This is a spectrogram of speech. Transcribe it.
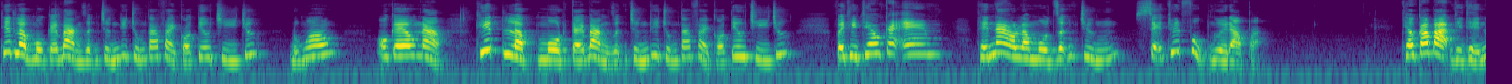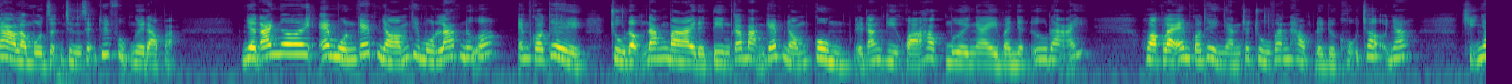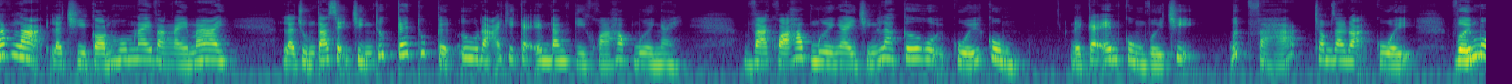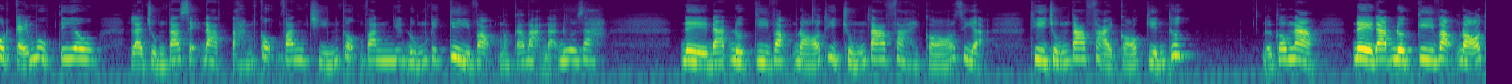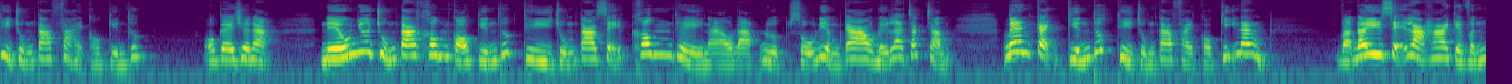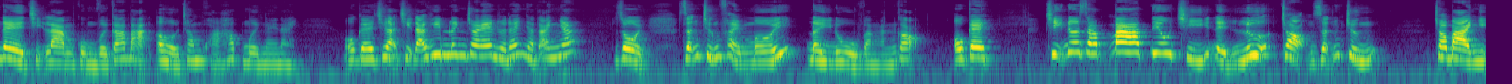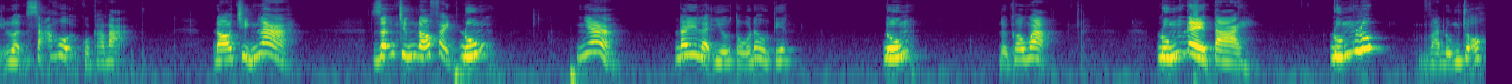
Thiết lập một cái bảng dẫn chứng thì chúng ta phải có tiêu chí chứ, đúng không? Ok không nào? Thiết lập một cái bảng dẫn chứng thì chúng ta phải có tiêu chí chứ. Vậy thì theo các em, thế nào là một dẫn chứng sẽ thuyết phục người đọc ạ? Theo các bạn thì thế nào là một dẫn chứng sẽ thuyết phục người đọc ạ? Nhật Anh ơi, em muốn ghép nhóm thì một lát nữa em có thể chủ động đăng bài để tìm các bạn ghép nhóm cùng để đăng ký khóa học 10 ngày và nhận ưu đãi. Hoặc là em có thể nhắn cho chú Văn học để được hỗ trợ nhé. Chị nhắc lại là chỉ còn hôm nay và ngày mai là chúng ta sẽ chính thức kết thúc cái ưu đãi khi các em đăng ký khóa học 10 ngày. Và khóa học 10 ngày chính là cơ hội cuối cùng để các em cùng với chị bứt phá trong giai đoạn cuối với một cái mục tiêu là chúng ta sẽ đạt 8 cộng văn, 9 cộng văn như đúng cái kỳ vọng mà các bạn đã đưa ra. Để đạt được kỳ vọng đó thì chúng ta phải có gì ạ? Thì chúng ta phải có kiến thức. Được không nào? Để đạt được kỳ vọng đó thì chúng ta phải có kiến thức. Ok chưa nào? Nếu như chúng ta không có kiến thức thì chúng ta sẽ không thể nào đạt được số điểm cao, đấy là chắc chắn. Bên cạnh kiến thức thì chúng ta phải có kỹ năng. Và đây sẽ là hai cái vấn đề chị làm cùng với các bạn ở trong khóa học 10 ngày này. Ok chưa ạ? Chị đã ghim link cho em rồi đấy Nhật Anh nhá. Rồi, dẫn chứng phải mới, đầy đủ và ngắn gọn. Ok. Chị đưa ra 3 tiêu chí để lựa chọn dẫn chứng cho bài nghị luận xã hội của các bạn. Đó chính là dẫn chứng đó phải đúng nha. Đây là yếu tố đầu tiên. Đúng. Được không ạ? Đúng đề tài, đúng lúc và đúng chỗ.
